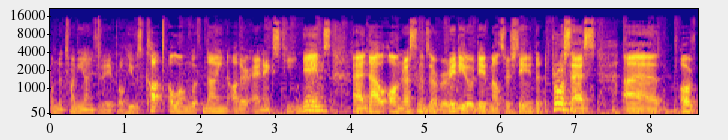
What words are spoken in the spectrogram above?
on the 29th of April. He was cut along with nine other NXT names. Uh, now, on Wrestling Observer Radio, Dave Meltzer stated that the process uh, of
